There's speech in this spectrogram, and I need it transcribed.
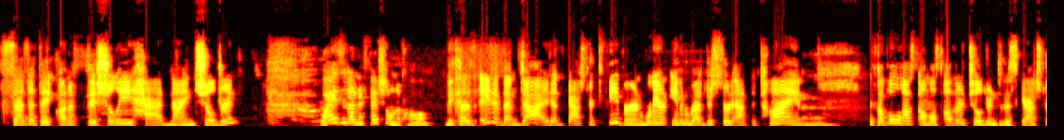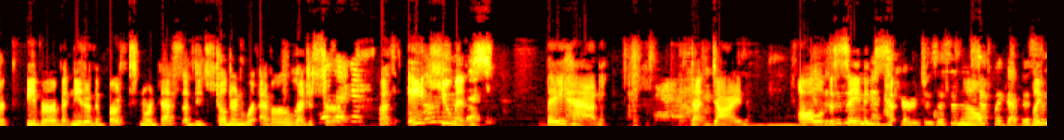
said that they unofficially had nine children Why is it unofficial, Nicole? because eight of them died of gastric fever and weren't even registered at the time. The couple lost almost all their children to this gastric fever, but neither the births nor deaths of these children were ever registered. That's eight humans they had that died, all Yeah, of the same exact. miscarriages. This isn't No. stuff like that. This is Like is,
